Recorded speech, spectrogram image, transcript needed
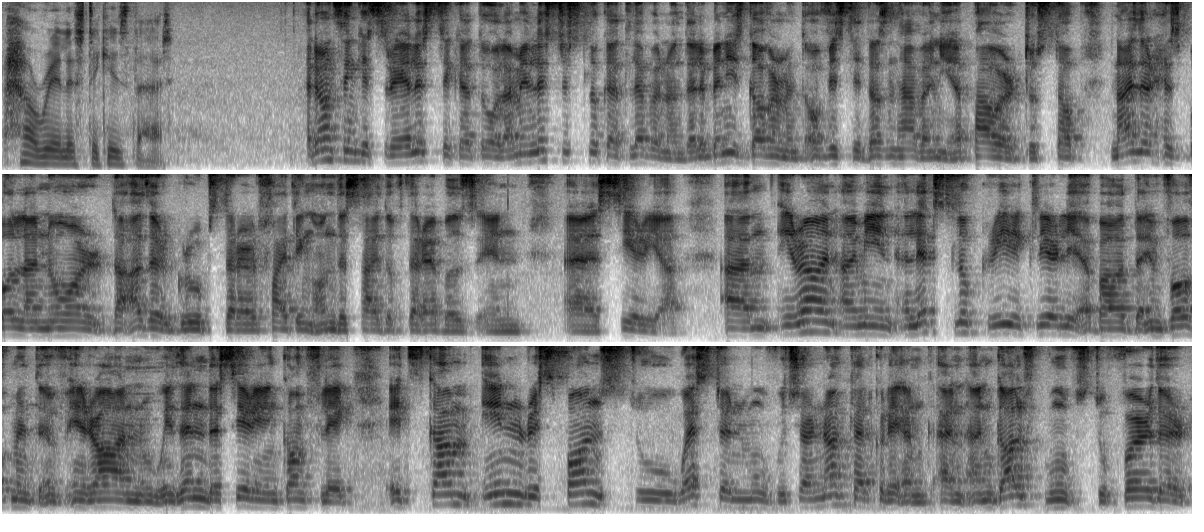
how realistic is that? I don't think it's realistic at all. I mean, let's just look at Lebanon. The Lebanese government obviously doesn't have any power to stop neither Hezbollah nor the other groups that are fighting on the side of the rebels in uh, Syria. Um, Iran, I mean, let's look really clearly about the involvement of Iran within the Syrian conflict. It's come in response to Western moves, which are not calculated, and, and, and Gulf moves to further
